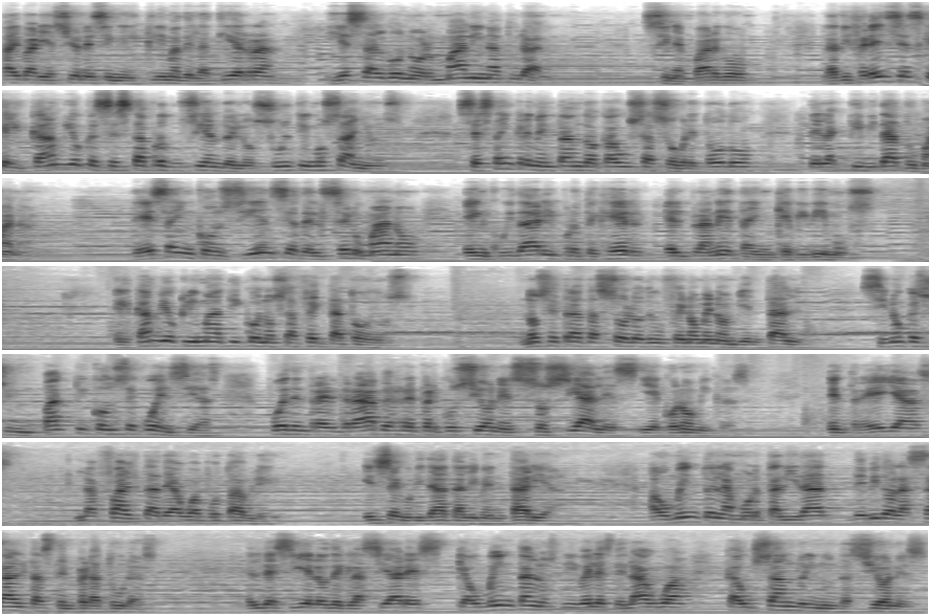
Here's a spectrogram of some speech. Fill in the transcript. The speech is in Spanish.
Hay variaciones en el clima de la Tierra y es algo normal y natural. Sin embargo, la diferencia es que el cambio que se está produciendo en los últimos años se está incrementando a causa sobre todo de la actividad humana, de esa inconsciencia del ser humano en cuidar y proteger el planeta en que vivimos. El cambio climático nos afecta a todos. No se trata solo de un fenómeno ambiental, sino que su impacto y consecuencias pueden traer graves repercusiones sociales y económicas, entre ellas la falta de agua potable, inseguridad alimentaria, aumento en la mortalidad debido a las altas temperaturas, el deshielo de glaciares que aumentan los niveles del agua causando inundaciones,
